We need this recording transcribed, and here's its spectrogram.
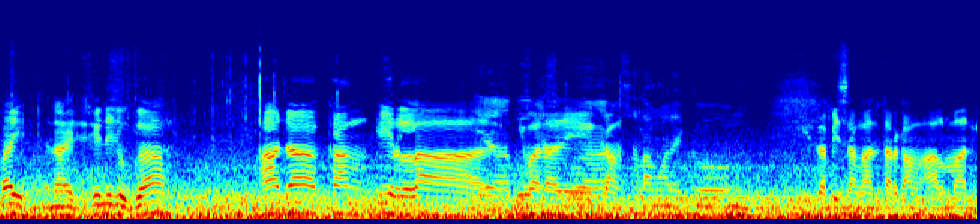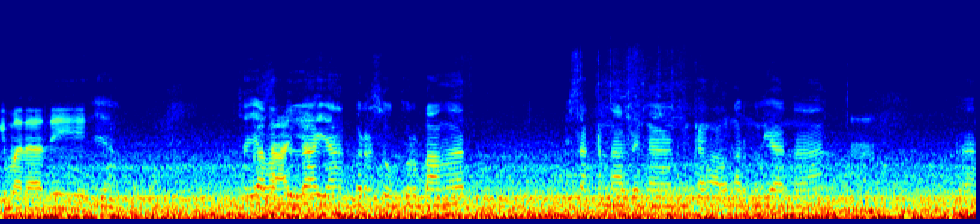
Baik, nah di sini juga ada Kang Irlan. Iya, Bu gimana nih. Kang? Assalamualaikum. Kita bisa ngantar Kang Alman gimana nih? Iya. Saya alhamdulillah ya bersyukur banget bisa kenal dengan Kang Alman Mulyana Hmm. dan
